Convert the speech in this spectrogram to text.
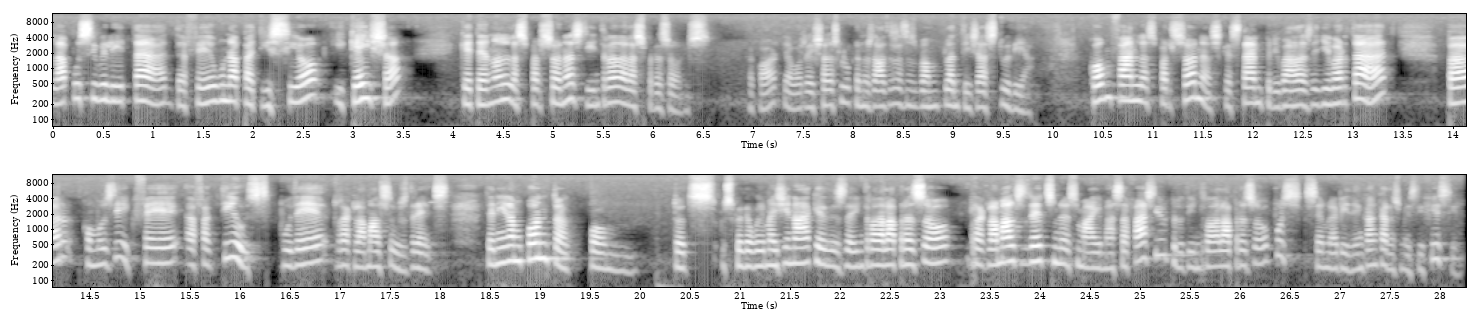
la possibilitat de fer una petició i queixa que tenen les persones dintre de les presons. Llavors això és el que nosaltres ens vam plantejar estudiar. Com fan les persones que estan privades de llibertat per, com us dic, fer efectius, poder reclamar els seus drets. Tenint en compte, com tots us podeu imaginar, que des de dintre de la presó reclamar els drets no és mai massa fàcil, però dintre de la presó doncs, sembla evident que encara és més difícil.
